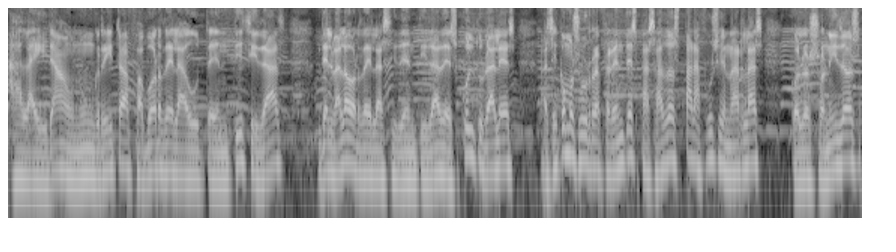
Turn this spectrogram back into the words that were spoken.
al Airaun, un grito a favor de la autenticidad, del valor de las identidades culturales, así como sus referentes pasados para fusionarlas con los sonidos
